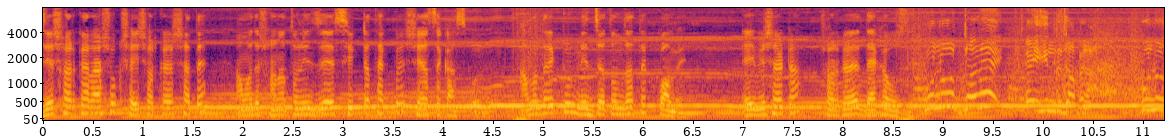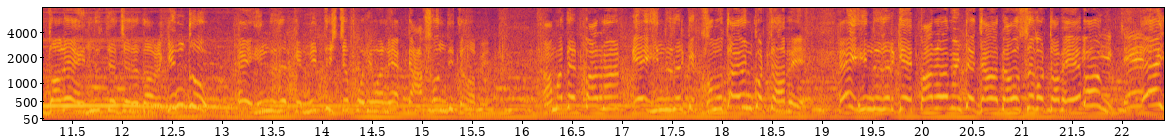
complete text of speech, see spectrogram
যে সরকার আসুক, সেই সরকারের সাথে আমাদের সনাতনী যে সিটটা থাকবে, সে হচ্ছে কাজ করবে। আমাদের একটু নির্যাতন যাতে কমে। এই বিষয়টা সরকারের দেখা উচিত। কোনো দলে এই হিন্দু যাবে না। কোনো দলে হিন্দুদের যেতে হবে কিন্তু এই হিন্দুদেরকে নির্দিষ্ট পরিমাণে একটা আসন দিতে হবে। আমাদের পার্লামেন্ট, এই হিন্দুদেরকে ক্ষমতায়ন করতে হবে। এই হিন্দুদেরকে পার্লামেন্টে যাওয়ার ব্যবস্থা করতে হবে এবং এই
